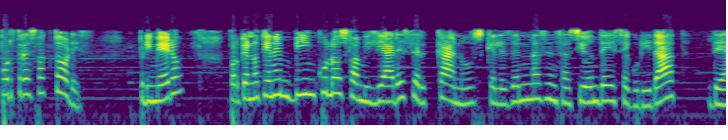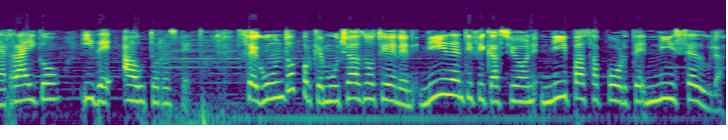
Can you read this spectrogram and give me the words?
por tres factores. Primero, porque no tienen vínculos familiares cercanos que les den una sensación de seguridad, de arraigo y de autorrespeto. Segundo, porque muchas no tienen ni identificación, ni pasaporte, ni cédula.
